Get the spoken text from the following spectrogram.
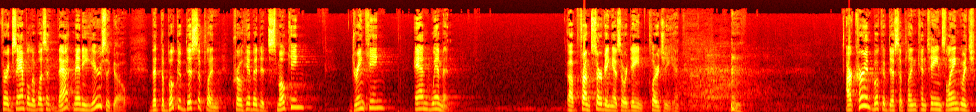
For example, it wasn't that many years ago that the Book of Discipline prohibited smoking, drinking, and women uh, from serving as ordained clergy. Our current Book of Discipline contains language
